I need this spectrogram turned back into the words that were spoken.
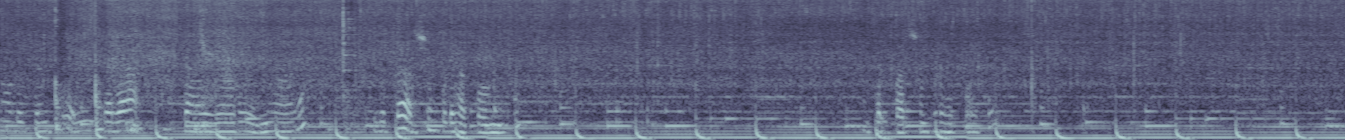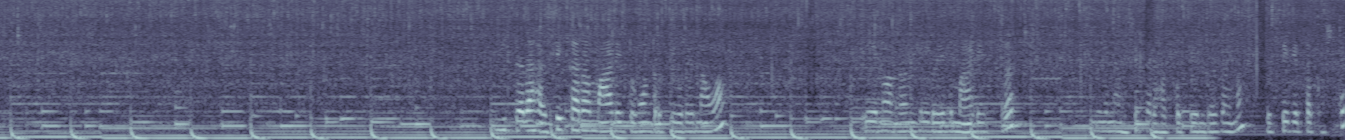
ನೋಡಿ ಫ್ರೆಂಡ್ಸ್, ಈ ಥರ ಫ್ರೈ ಆಗೋ ಎಣ್ಣೆ ಒಳಗೆ ಇದಕ್ಕೆ ಅರ್ಶಿಣ ಪುಡಿ ಹಾಕ್ಕೊಂಡು ಸ್ವಲ್ಪ ಅರ್ಶಿಣ ಪುಡಿ ಹಾಕ್ಕೊಳ್ತು. ಈ ಥರ ಹಸಿ ಖಾರ ಮಾಡಿ ಇಟ್ಕೊಂಡಿರ್ತೀವಿ ರೀ ನಾವು. ಏನೂ ಆಗಂಗಿಲ್ಲ ಇದು ಮಾಡಿಟ್ರೆ. ಏನು ಹಸಿ ಖಾರ ಹಾಕೋತೀನಿ ನಾನು ರುಚಿಗೆ ತಕ್ಕಷ್ಟೇ.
